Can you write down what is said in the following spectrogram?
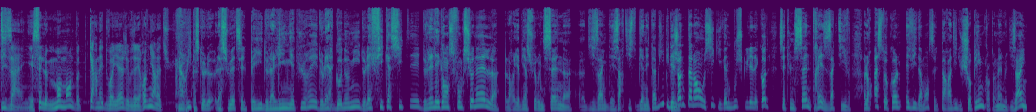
design et c'est le moment de votre carnet de voyage et vous allez revenir là-dessus. Ah oui, parce que le- la Suède, c'est le pays de la ligne épurée, de l'ergonomie, de l'efficacité, de l'élégance fonctionnelle. Alors, il y a bien sûr une scène euh, design des artistes bien établis, puis des Mm. jeunes talents aussi qui viennent bousculer les codes. C'est une scène très active. Alors, à Stockholm, évidemment, c'est le paradis du shopping quand on aime le design.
